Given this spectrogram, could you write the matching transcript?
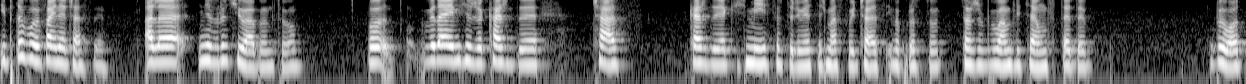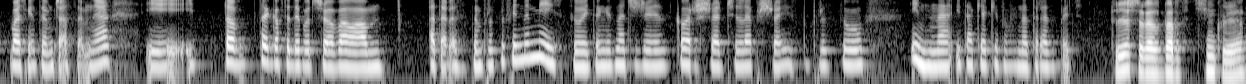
I to były fajne czasy. Ale nie wróciłabym tu. Bo wydaje mi się, że każdy czas, każde jakieś miejsce, w którym jesteś, ma swój czas i po prostu to, że byłam w liceum wtedy było właśnie tym czasem, nie? I, i to, tego wtedy potrzebowałam, a teraz jestem po prostu w innym miejscu i to nie znaczy, że jest gorsze czy lepsze, jest po prostu inne i tak, jakie powinno teraz być. To jeszcze raz bardzo dziękuję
